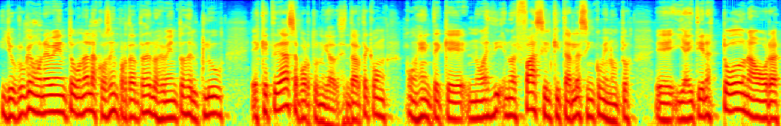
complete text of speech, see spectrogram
Y yo creo que en un evento, una de las cosas importantes de los eventos del club es que te da esa oportunidad de sentarte con, con gente que no es, no es fácil quitarle cinco minutos eh, y ahí tienes toda una hora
